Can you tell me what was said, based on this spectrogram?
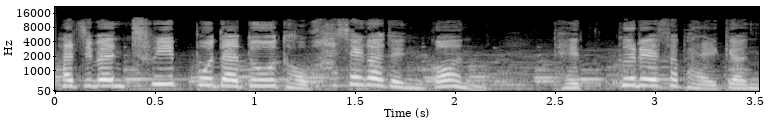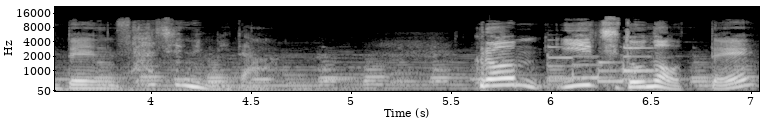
하지만 트윗보다도 더 화제가 된 건 댓글에서 발견된 사진입니다. 그럼 이 지도는 어때?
